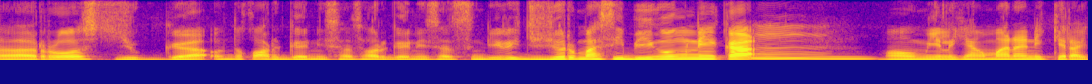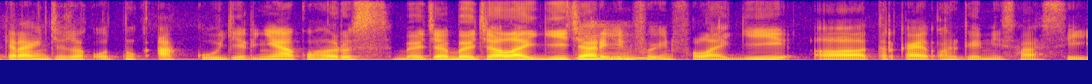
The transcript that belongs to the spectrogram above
Terus juga untuk organisasi-organisasi sendiri jujur masih bingung nih kak. Hmm. Mau milih yang mana nih kira-kira yang cocok untuk aku. Jadinya aku harus baca-baca lagi, cari hmm. info-info lagi uh, terkait organisasi.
